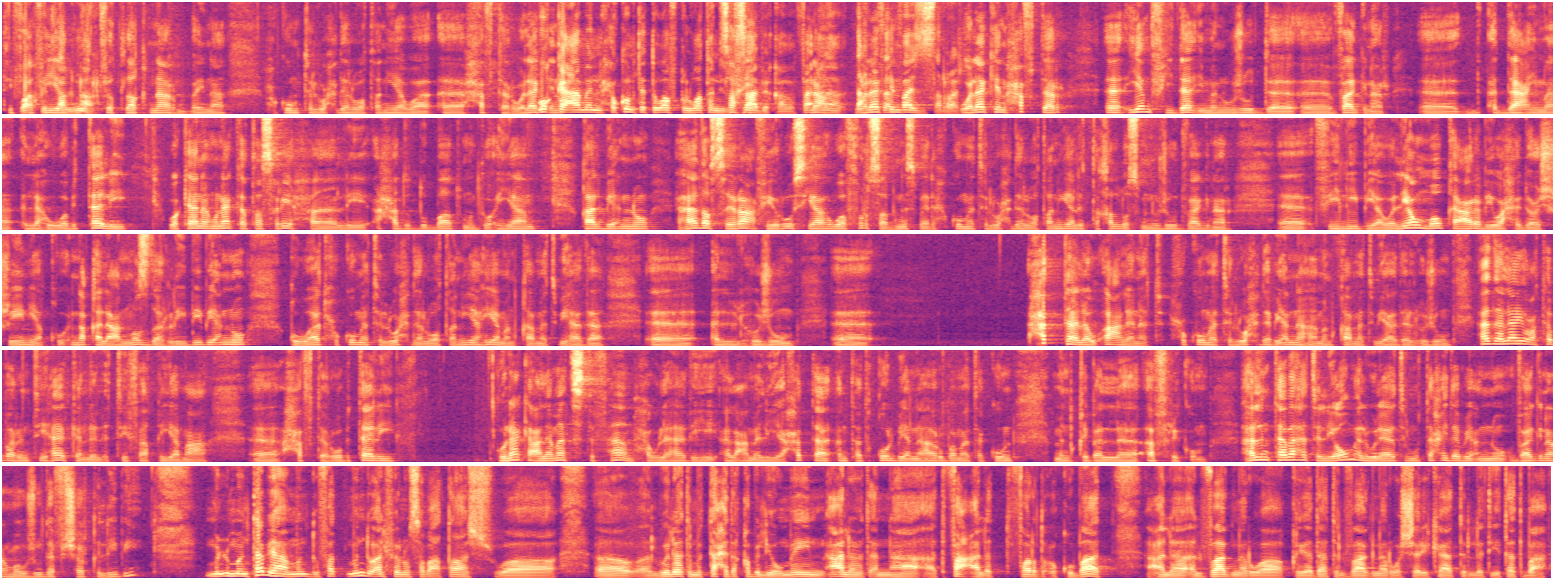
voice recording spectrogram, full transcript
اتفاقية وقف إطلاق نار بين حكومة الوحدة الوطنية وحفتر ولكن وقع من حكومة التوافق الوطني صحيح. السابقة نعم. ولكن فايز السراج ولكن حفتر ينفي دائما وجود فاغنر الداعمة له وبالتالي وكان هناك تصريح لأحد الضباط منذ أيام قال بأنه هذا الصراع في روسيا هو فرصة بالنسبة لحكومة الوحدة الوطنية للتخلص من وجود فاغنر في ليبيا. واليوم موقع عربي 21 نقل عن مصدر ليبي بأنه قوات حكومة الوحدة الوطنية هي من قامت بهذا الهجوم. حتى لو أعلنت حكومة الوحدة بأنها من قامت بهذا الهجوم. هذا لا يعتبر انتهاكا للاتفاقية مع حفتر. وبالتالي هناك علامات استفهام حول هذه العملية حتى أنت تقول بأنها ربما تكون من قبل أفريكوم. هل انتبهت اليوم الولايات المتحدة بأنه فاغنر موجودة في الشرق الليبي؟ منتبهة منذ فت... منذ 2017 والولايات المتحدة قبل يومين أعلنت أنها تفعلت فرض عقوبات على الفاغنر وقيادات الفاغنر والشركات التي تتبع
